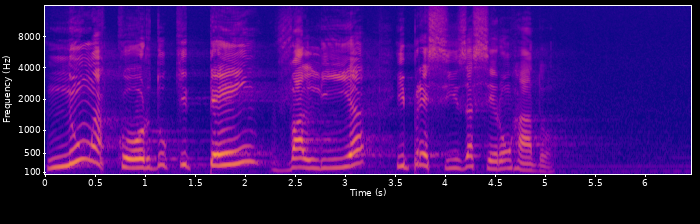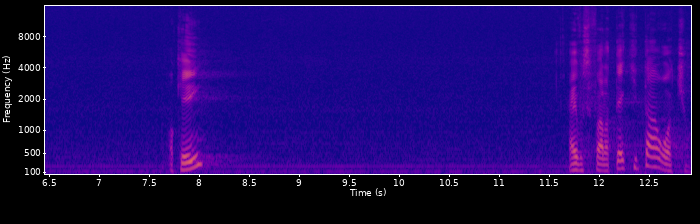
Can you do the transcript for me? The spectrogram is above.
Num acordo que tem valia e precisa ser honrado. Ok? Aí você fala, até aqui está ótimo.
